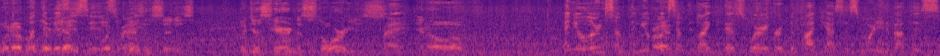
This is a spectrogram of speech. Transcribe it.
whatever What the business guest- is, what the right. business is, but just hearing the stories, Right. you know, of and you'll learn something. You'll pick something like that's where I heard the podcast this morning about this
